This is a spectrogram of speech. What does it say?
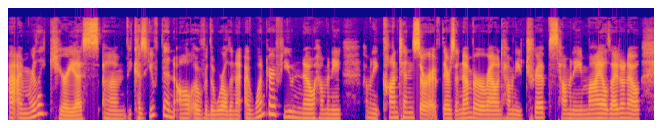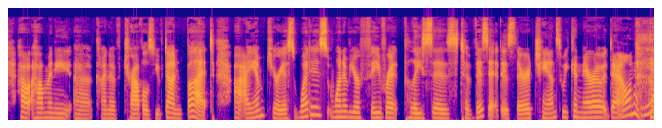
I, am really curious um, because you've been all over the world, and I, I wonder if you know how many how many or if there's a number around how many trips, how many miles. I don't know how how many uh, kind of travels you've done, but I am curious. What is one of your favorite places to visit? Is there a chance we can narrow it down? yeah,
